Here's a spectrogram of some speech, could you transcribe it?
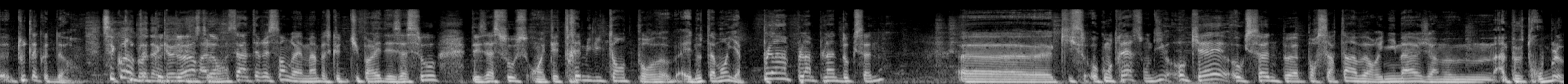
Euh, toute la Côte d'Or. C'est quoi un Toute bon la Côte accueil d'Or. Alors c'est intéressant quand même, hein, parce que tu parlais des assos. Des assos ont été très militantes pour, et notamment il y a plein, plein, plein d'Oxon. Euh, qui au contraire sont dit ok Oxon peut pour certains avoir une image un, un peu trouble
